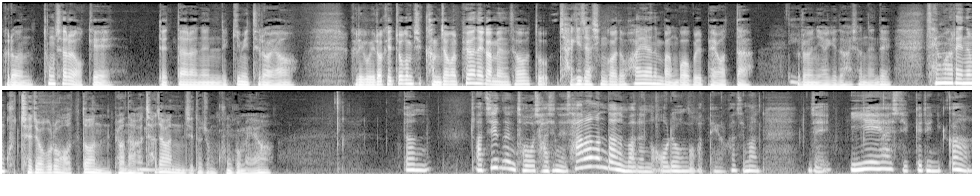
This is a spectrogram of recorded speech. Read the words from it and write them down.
그런 통찰을 얻게 됐다라는 느낌이 들어요. 그리고 이렇게 조금씩 감정을 표현해 가면서 또 자기 자신과도 화해하는 방법을 배웠다. 네. 그런 이야기도 하셨는데 생활에는 구체적으로 어떤 변화가 음. 찾아왔는지도 좀 궁금해요. 일단 아직은 저 자신을 사랑한다는 말은 어려운 것 같아요. 하지만 이제 이해할 수 있게 되니까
